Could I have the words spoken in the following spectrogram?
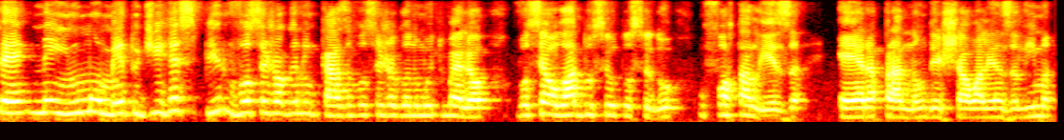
ter nenhum momento de respiro. Você jogando em casa, você jogando muito melhor, você ao lado do seu torcedor. O Fortaleza era para não deixar o Alianza Lima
